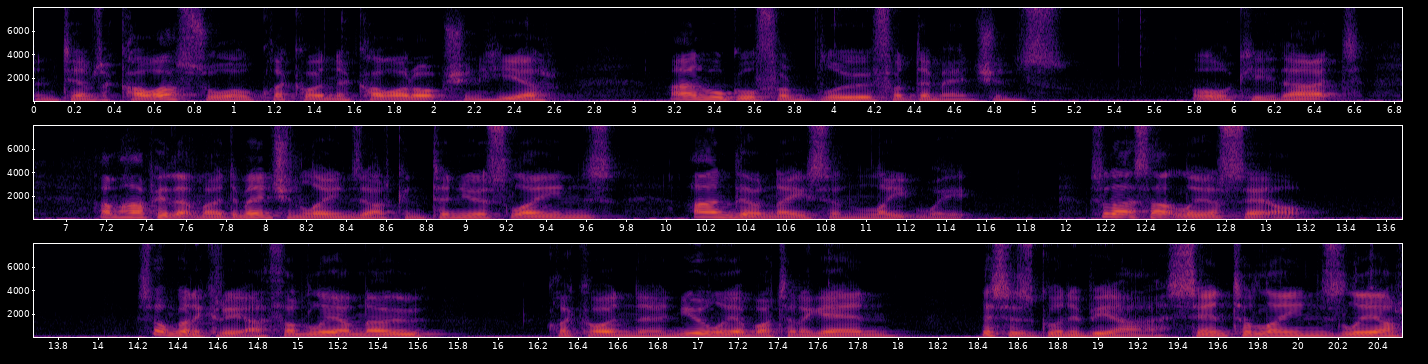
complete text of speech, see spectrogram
in terms of colour so I'll click on the colour option here and we'll go for blue for dimensions. OK that. I'm happy that my dimension lines are continuous lines and they're nice and lightweight. So that's that layer set up. So I'm going to create a third layer now. Click on the new layer button again. This is going to be a center lines layer.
